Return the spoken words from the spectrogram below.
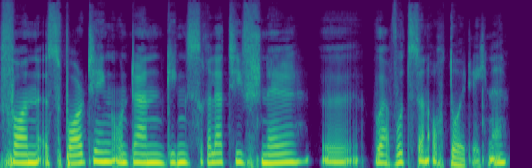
von Sporting und dann ging es relativ schnell, äh, ja, wurde es dann auch deutlich, ne?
